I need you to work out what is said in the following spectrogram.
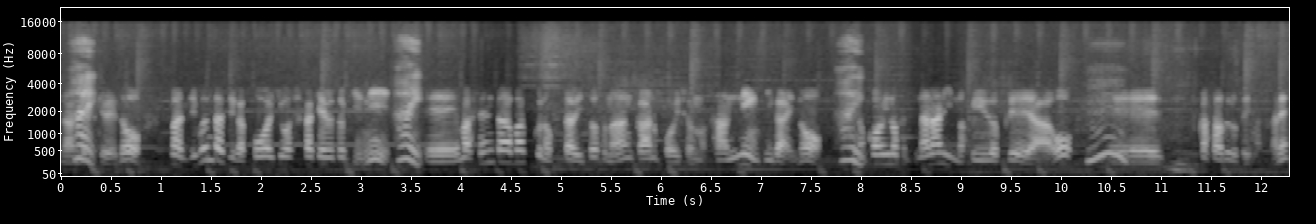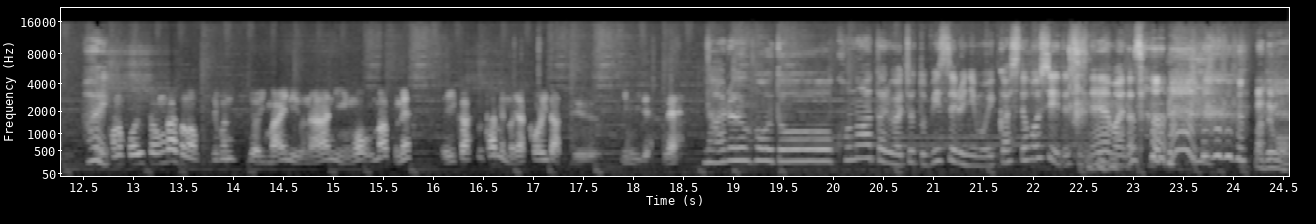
なんですけれど、まあ、自分たちが攻撃を仕掛けるときに、はい。えーまあ、センターバックの2人とそのアンカーのポジションの3人以外のはい。残りの7人のフィールドプレーヤーを、うん。えー司ると言いますかね、はい。このポジションがその自分より前にいる7人をうまくね生かすための役割だっていう意味ですね。なるほど。このあたりはちょっとヴィッセルにも活かしてほしいですね 前田さん。まあでも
